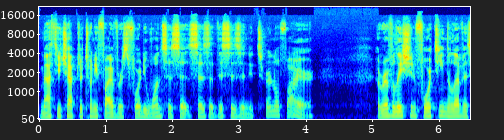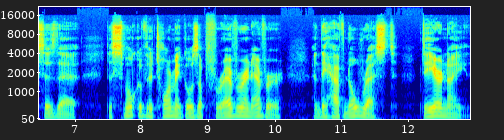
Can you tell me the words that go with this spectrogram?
Matthew chapter 25 verse 41 says says that this is an eternal fire. And Revelation 14:11 says that the smoke of their torment goes up forever and ever, and they have no rest, day or night.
